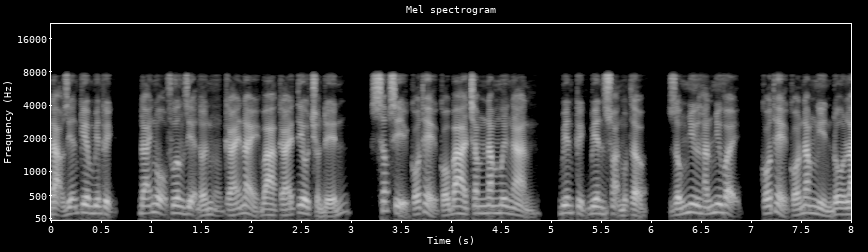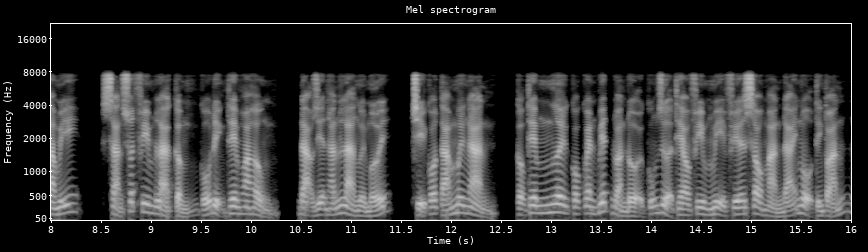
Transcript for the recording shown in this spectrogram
đạo diễn kiêm biên kịch, đãi ngộ phương diện ấn cái này ba cái tiêu chuẩn đến sắp xỉ có thể có ba trăm năm mươi ngàn, biên kịch biên soạn một tập, giống như hắn như vậy, có thể có năm nghìn đô la mỹ, sản xuất phim là cầm cố định thêm hoa hồng, đạo diễn hắn là người mới, chỉ có tám mươi ngàn, cộng thêm ngươi có quen biết đoàn đội cũng dựa theo phim mỹ phía sau màn đãi ngộ tính toán.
